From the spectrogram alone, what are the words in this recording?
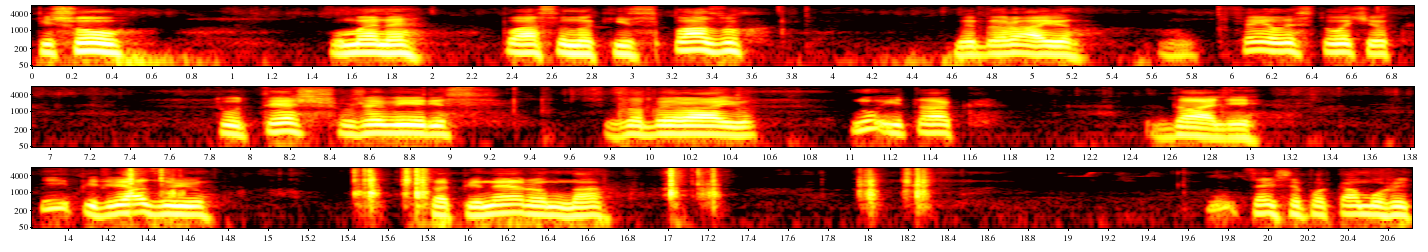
пішов у мене пасинок із пазух. Вибираю цей листочок. Тут теж вже виріс, забираю. Ну і так далі. І підв'язую тапінером на. Ну, цей ще поки може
